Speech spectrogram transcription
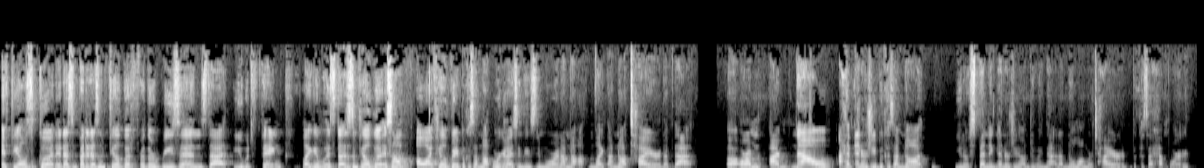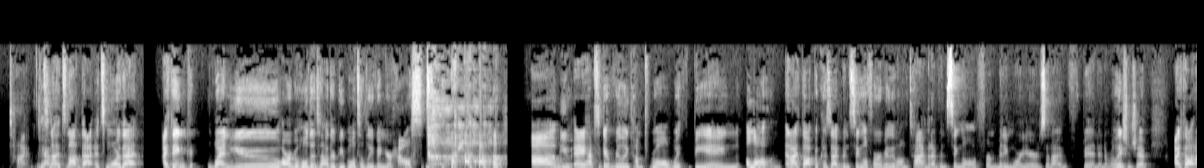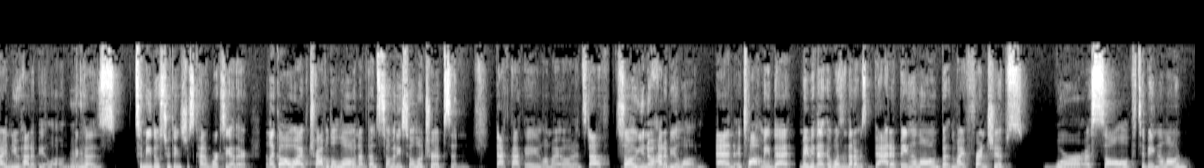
It feels good. It doesn't, but it doesn't feel good for the reasons that you would think. Like it, it doesn't feel good. It's not. Oh, I feel great because I'm not organizing things anymore, and I'm not. I'm like I'm not tired of that, uh, or I'm I'm now I have energy because I'm not you know spending energy on doing that, and I'm no longer tired because I have more time. It's Yeah. not. It's not that. It's more that I think when you are beholden to other people to leaving your house. um, you a have to get really comfortable with being alone. And I thought because I've been single for a really long time, and I've been single for many more years than I've been in a relationship, I thought I knew how to be alone because to me those two things just kind of work together. And like, oh, I've traveled alone. I've done so many solo trips and backpacking on my own and stuff. So you know how to be alone. And it taught me that maybe that it wasn't that I was bad at being alone, but my friendships were a solve to being alone.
